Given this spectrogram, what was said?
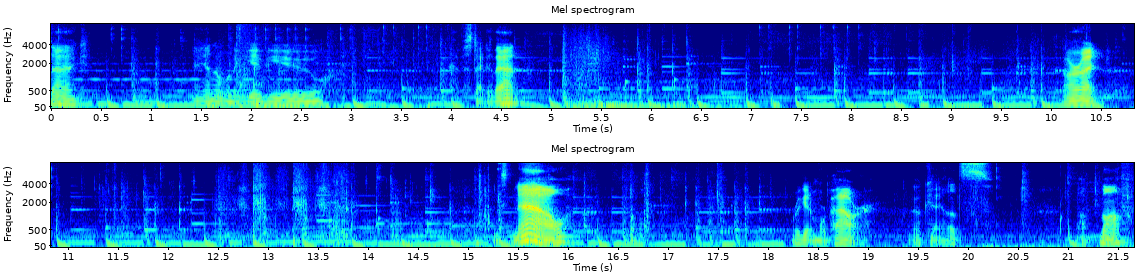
Stack. And I'm going to give you half a stack of that. All right. Now we're getting more power. Okay, let's pop them off.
